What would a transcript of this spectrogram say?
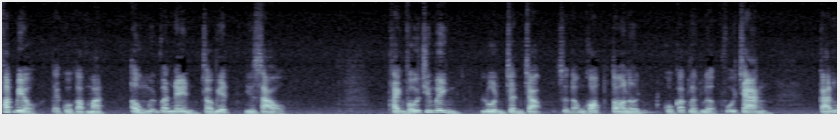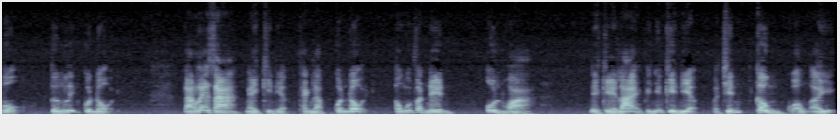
Phát biểu tại cuộc gặp mặt, ông Nguyễn Văn Nên cho biết như sau. Thành phố Hồ Chí Minh luôn trân trọng sự đóng góp to lớn của các lực lượng vũ trang, cán bộ, tướng lĩnh quân đội. Đáng lẽ ra ngày kỷ niệm thành lập quân đội, ông Nguyễn Văn Nên ôn hòa để kể lại về những kỷ niệm và chiến công của ông ấy.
